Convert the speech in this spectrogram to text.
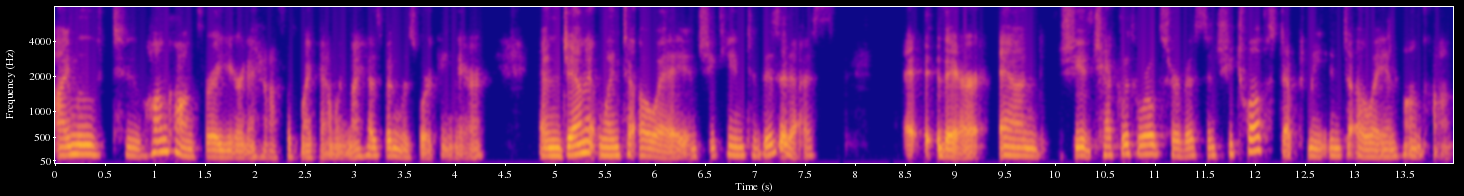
I moved to Hong Kong for a year and a half with my family. My husband was working there. And Janet went to OA and she came to visit us there and she had checked with world service and she 12 stepped me into oa in hong kong.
